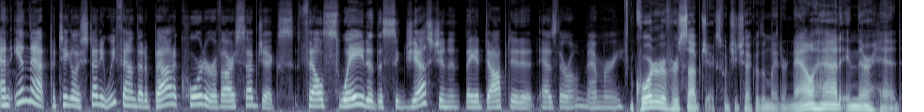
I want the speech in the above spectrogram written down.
And in that particular study, we found that about a quarter of our subjects fell sway to the suggestion and they adopted it as their own memory. A quarter of her subjects, when she checked with them later, now had in their head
